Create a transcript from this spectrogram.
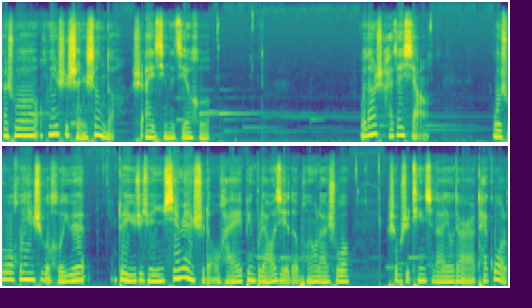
他说：“婚姻是神圣的，是爱情的结合。”我当时还在想，我说婚姻是个合约，对于这群新认识的、我还并不了解的朋友来说，是不是听起来有点太过了？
